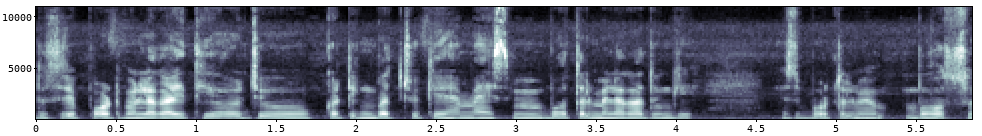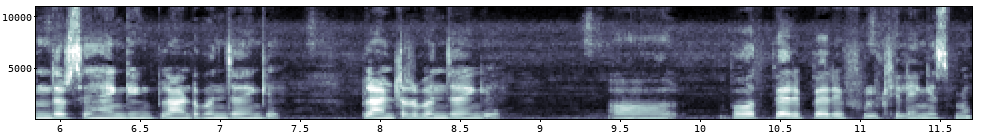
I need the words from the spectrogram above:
दूसरे पॉट में लगाई थी और जो कटिंग बच चुके हैं मैं इसमें बोतल में लगा दूँगी। इस बोतल में बहुत सुंदर से हैंगिंग प्लांट बन जाएँगे प्लांटर बन जाएँगे और बहुत प्यारे प्यारे फूल खिलेंगे इसमें।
